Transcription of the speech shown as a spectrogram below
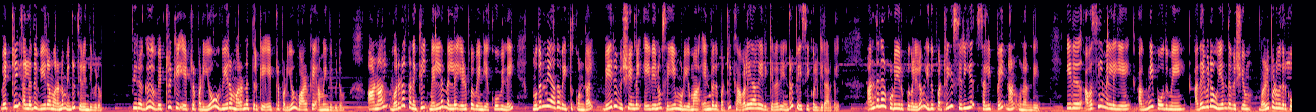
வெற்றி அல்லது வீரமரணம் என்று தெரிந்துவிடும். பிறகு வெற்றிக்கு ஏற்றபடியோ வீர மரணத்திற்கு ஏற்றபடியோ வாழ்க்கை அமைந்துவிடும். ஆனால் வருடக்கணக்கில் மெல்ல மெல்ல எழுப்ப வேண்டிய கோவிலை முதன்மையாக வைத்துக்கொண்டால் வேறு விஷயங்கள் ஏதேனும் செய்ய முடியுமா என்பது பற்றி கவலையாக இருக்கிறது என்று பேசிக்கொள்கிறார்கள் அந்தனர் குடியிருப்புகளிலும் இது பற்றிய சிறிய சலிப்பை நான் உணர்ந்தேன். இது அவசியமில்லையே அக்னி போதுமே அதைவிட உயர்ந்த விஷயம் வழிபடுவதற்கு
